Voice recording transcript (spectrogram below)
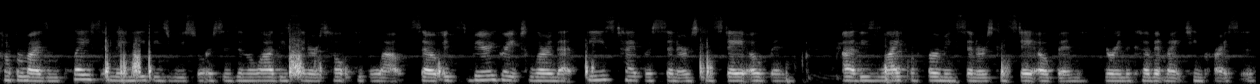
compromising place and they need these resources and a lot of these centers help people out so it's very great to learn that these type of centers can stay open uh, these life affirming centers can stay open during the covid-19 crisis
